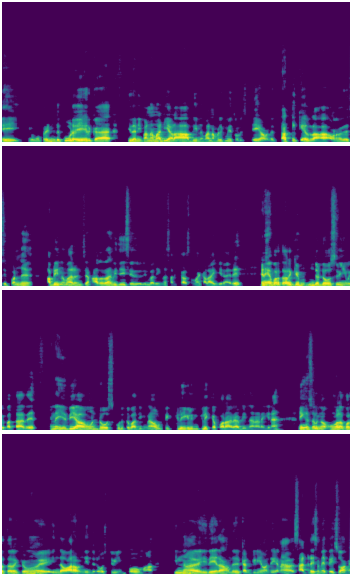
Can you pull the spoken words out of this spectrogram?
ஏய் உன் ஃப்ரெண்டு கூடவே இருக்க. இதை நீ பண்ண மாட்டியாடா? அப்படின்ற மாதிரி நம்மளுக்குமே தோணுச்சு. ஏய் அவனை தட்டி கேள்றா அவனை ஏதாச்சும் பண்ணு. அப்படின்ற மாதிரி இருந்துச்சு. அதை தான் விஜய் சேதுபதினு பார்த்தீங்கன்னா சர்க்காசமா கலாய்க்கிறாரு. என்னைய பொறுத்த வரைக்கும் இந்த டோஸ் இவங்களுக்கு பத்தாது. என்ன ஹெவியாவும் டோஸ் கொடுத்து பார்த்தீங்கன்னா விட்டு கிளி கிளிக்க போறாரு அப்படின்னு தான் நினைக்கிறேன். நீங்க சொல்லுங்க. உங்களை பொறுத்த வரைக்கும் இந்த வாரம் வந்து இந்த ரோஸ்ட் போகுமா? இன்னும் இதே தான் வந்து கண்டினியூ வந்து ஏன்னா சாட்டர்டே சண்டே பேசுவாங்க.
